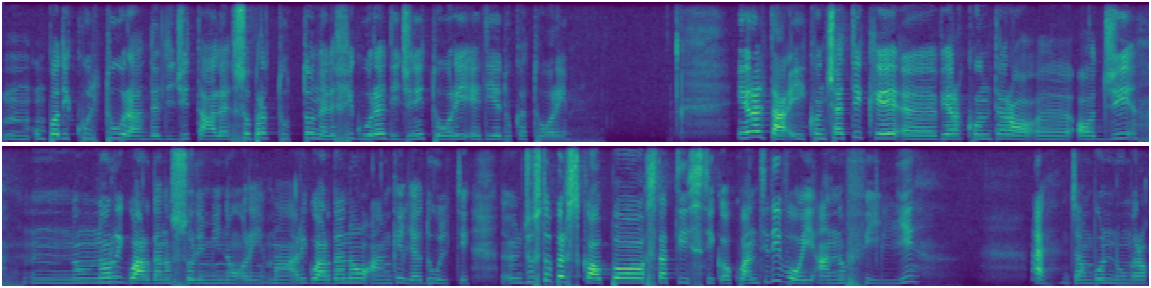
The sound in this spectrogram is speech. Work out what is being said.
Mm, un po' di cultura del digitale, soprattutto nelle figure di genitori e di educatori. In realtà i concetti che eh, vi racconterò eh, oggi mh, mm, non, non, riguardano solo i minori, ma riguardano anche gli adulti. Eh, giusto per scopo statistico, quanti di voi hanno figli? Eh, già un buon numero.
